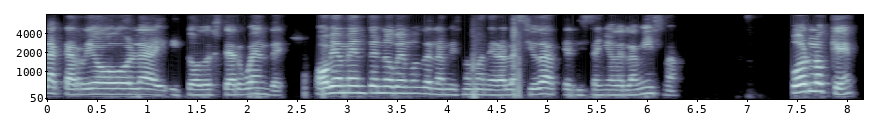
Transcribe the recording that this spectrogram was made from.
la carriola y, todo este argüende. Obviamente no vemos de la misma manera la ciudad, el diseño de la misma. Por lo que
